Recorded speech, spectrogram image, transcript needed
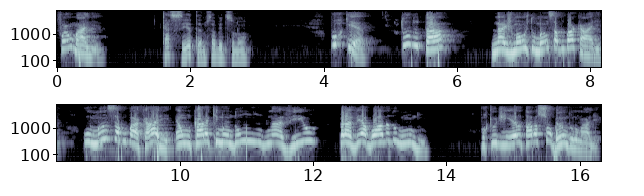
foi o Mali. Caceta, não sabia disso não. Por quê? Tudo tá nas mãos do Mansa Bubacari. O Mansa Bubacari é um cara que mandou um navio para ver a borda do mundo porque o dinheiro estava sobrando no Mali.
